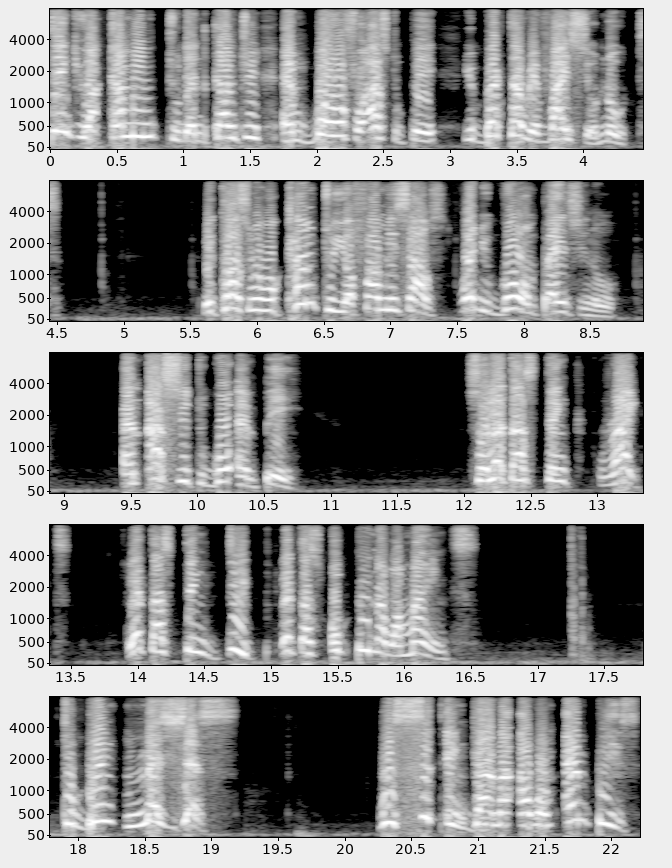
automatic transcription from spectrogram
think you are coming to the country and borrow for us to pay, you better revise your note. Because we will come to your family's house when you go on pension oh, and ask you to go and pay. So let us think right. Let us think deep. Let us open our minds to bring measures. We sit in Ghana, our MPs,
